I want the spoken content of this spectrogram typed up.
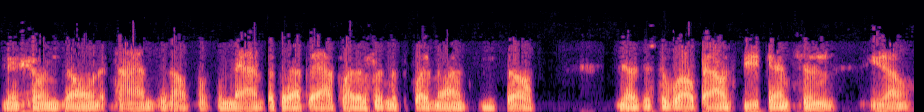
you know, showing zone at times and also some man, but they have the athleticism to play man. And so, you know, just a well balanced defense and you know,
